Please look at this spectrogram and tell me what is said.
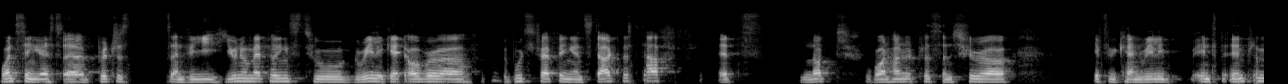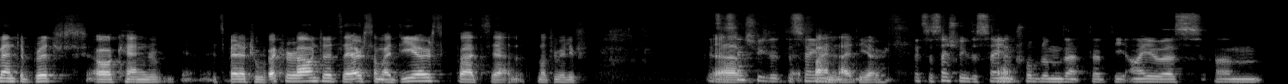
One thing is uh, bridges and the UNO mappings to really get over the bootstrapping and start the stuff. It's not 100% sure if we can really implement a bridge or can it's better to work around it. There are some ideas, but yeah, not really it's uh, essentially the, the same final ideas. It's essentially the same yeah. problem that that the iOS um,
